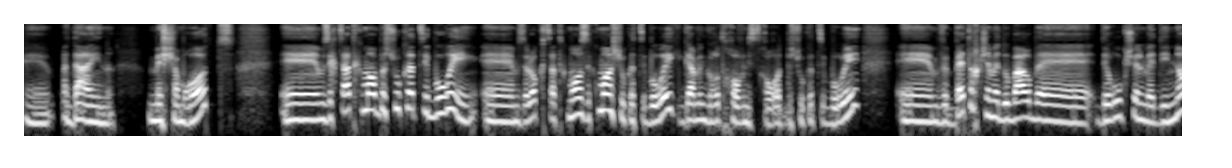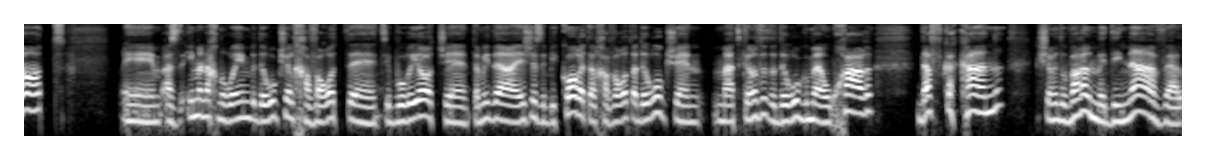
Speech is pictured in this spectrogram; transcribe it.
אה, עדיין משמרות. אה, זה קצת כמו בשוק הציבורי, אה, זה לא קצת כמו, זה כמו השוק הציבורי, כי גם אגרות חוב נסחרות בשוק הציבורי, אה, ובטח כשמדובר בדירוג של מדינות, אז אם אנחנו רואים בדירוג של חברות אה, ציבוריות, שתמיד יש איזו ביקורת על חברות הדירוג שהן מעדכנות את הדירוג מאוחר, דווקא כאן, כשמדובר על מדינה ועל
